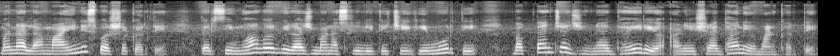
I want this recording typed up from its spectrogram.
मनाला मायेने स्पर्श करते. तर सिंहावर विराजमान असलेली तिची ही मूर्ती भक्तांच्या जीवनात धैर्य आणि श्रद्धा निर्माण करते.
